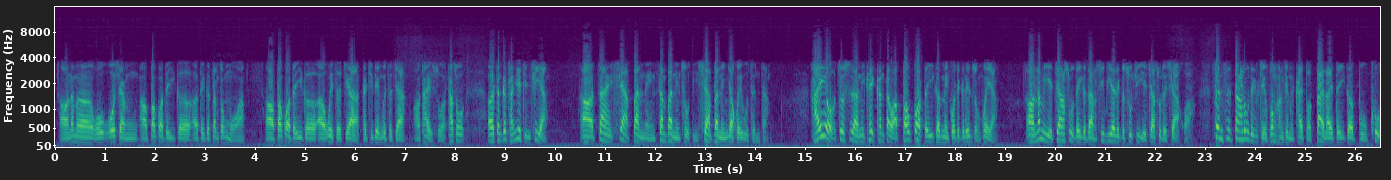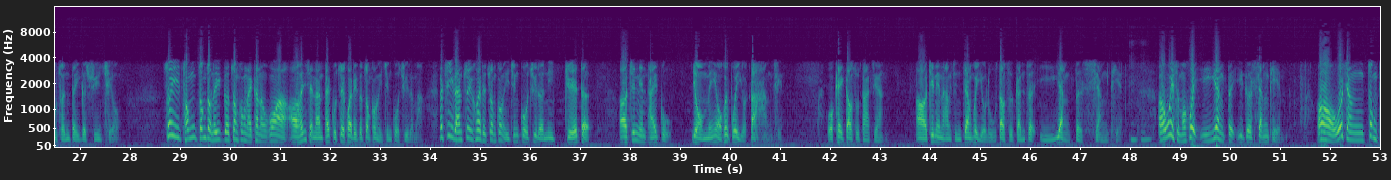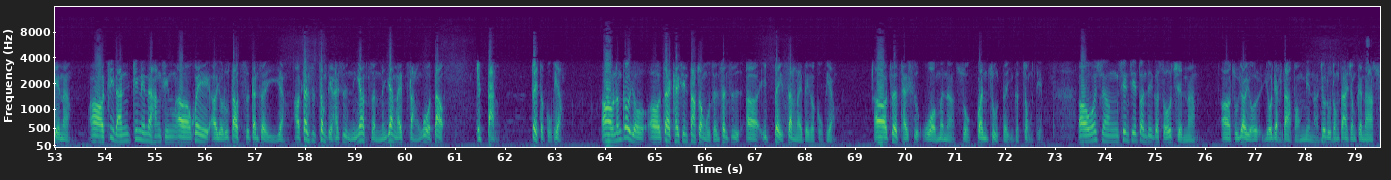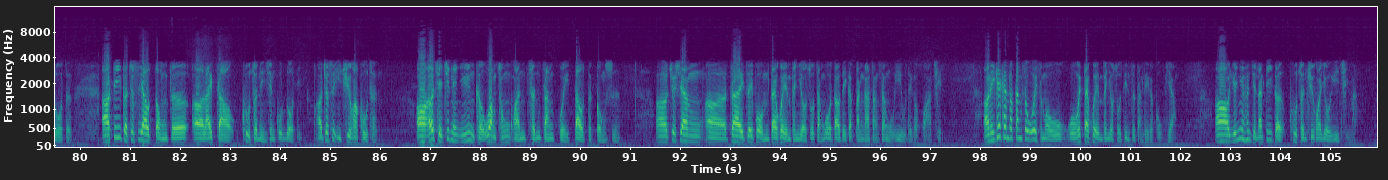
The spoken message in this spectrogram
哦，那么我我想啊，包括的一个呃的一个张忠谋啊，啊，包括的一个呃魏哲家，台积电魏哲家，哦，他也说，他说，呃，整个产业景气啊，啊，在下半年上半年触底，下半年要恢复成长，还有就是啊，你可以看到啊，包括的一个美国的一个联准会啊。啊，那么也加速的一个让 CPI 的一个数据也加速的下滑，甚至大陆的一个解封行情的开跑带来的一个补库存的一个需求，所以从种种的一个状况来看的话，哦，很显然台股最坏的一个状况已经过去了嘛。那既然最坏的状况已经过去了，你觉得啊，今年台股有没有会不会有大行情？我可以告诉大家，啊，今年的行情将会有如倒吃甘蔗一样的香甜。啊，为什么会一样的一个香甜？哦，我想重点呢、哦，既然今年的行情呃会呃有如倒吃甘蔗一样啊，但是重点还是你要怎么样来掌握到一档对的股票，哦，能够有呃在开心大赚五成，甚至呃一倍上来的一个股票，啊、这才是我们呢所关注的一个重点。啊、我想现阶段的一个首选呢，啊、主要有有两大方面呢，就如同大兄跟大家说的，啊、第一个就是要懂得呃来找库存领先库落底啊、就是以去化库存，哦、而且今年营运渴望重返成长轨道的公司，呃，就像呃在这一波我们带会员朋友所掌握到的一个板卡涨三五一五的一个华钱，啊、你可以看到当时为什么我我会带会员朋友所定制档的一个股票。哦，原因很简单，第一个库存去化又有预期嘛。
